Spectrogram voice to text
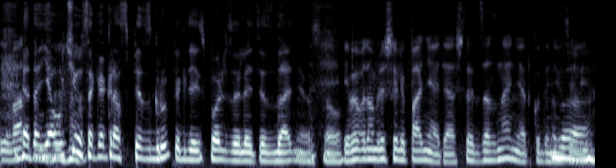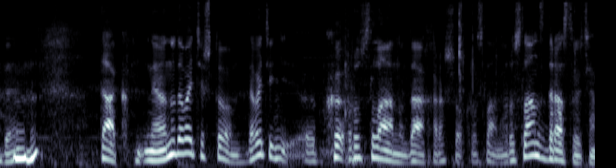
Это я учился как раз в спецгруппе, где использовали эти знания И вы потом решили понять, а что это за знания, откуда они взялись, да? Так, э, ну давайте что? Давайте э, к Руслану. Да, хорошо, к Руслану. Руслан, здравствуйте.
